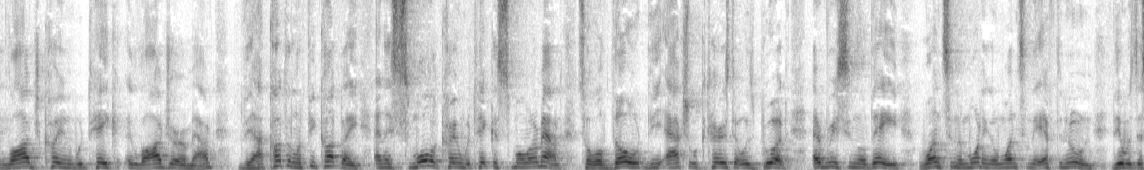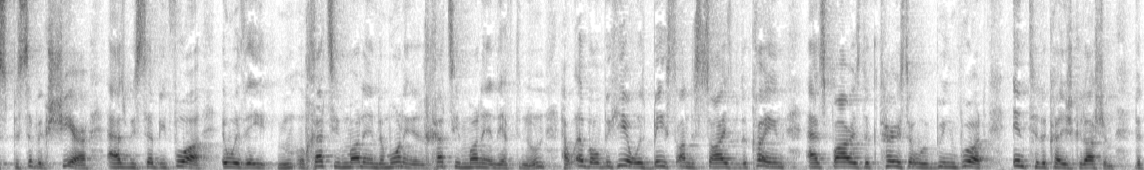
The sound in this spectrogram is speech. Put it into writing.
large Kohen would take a larger amount, and a smaller Kohen would take a smaller amount. So although the actual kataris that was brought every single day, once in the morning once in the afternoon, there was a specific share. As we said before, it was a chetzi money in the morning and chetzi money in the afternoon. However, over here it was based on the size of the kohen as far as the kataris that were being brought into the kodesh kadashim. The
